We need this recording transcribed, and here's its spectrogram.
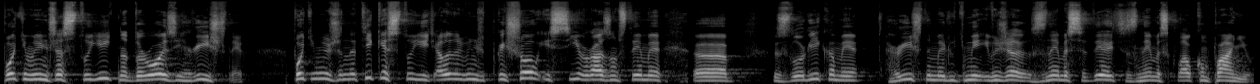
Потім він вже стоїть на дорозі грішних. Потім він вже не тільки стоїть, але він прийшов і сів разом з тими е, злоріками, грішними людьми, і він вже з ними сидить, з ними склав компанію.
